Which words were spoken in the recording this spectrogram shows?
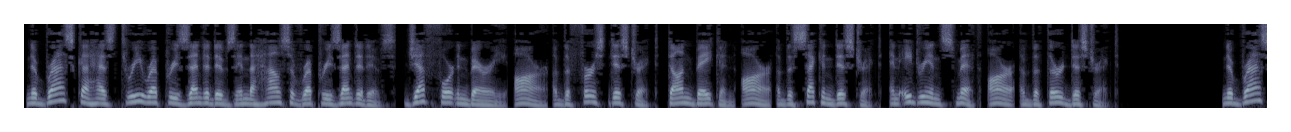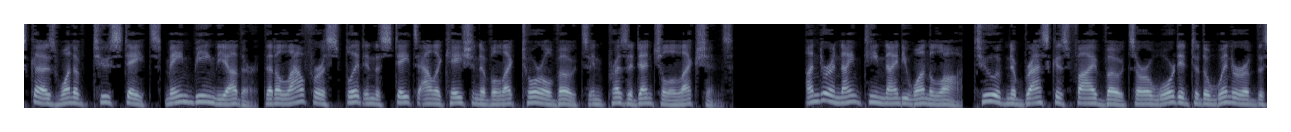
Nebraska has three representatives in the House of Representatives, Jeff Fortenberry R of the 1st District, Don Bacon R of the 2nd District, and Adrian Smith R of the 3rd District. Nebraska is one of two states Maine being the other that allow for a split in the state's allocation of electoral votes in presidential elections. Under a 1991 law, two of Nebraska's five votes are awarded to the winner of the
